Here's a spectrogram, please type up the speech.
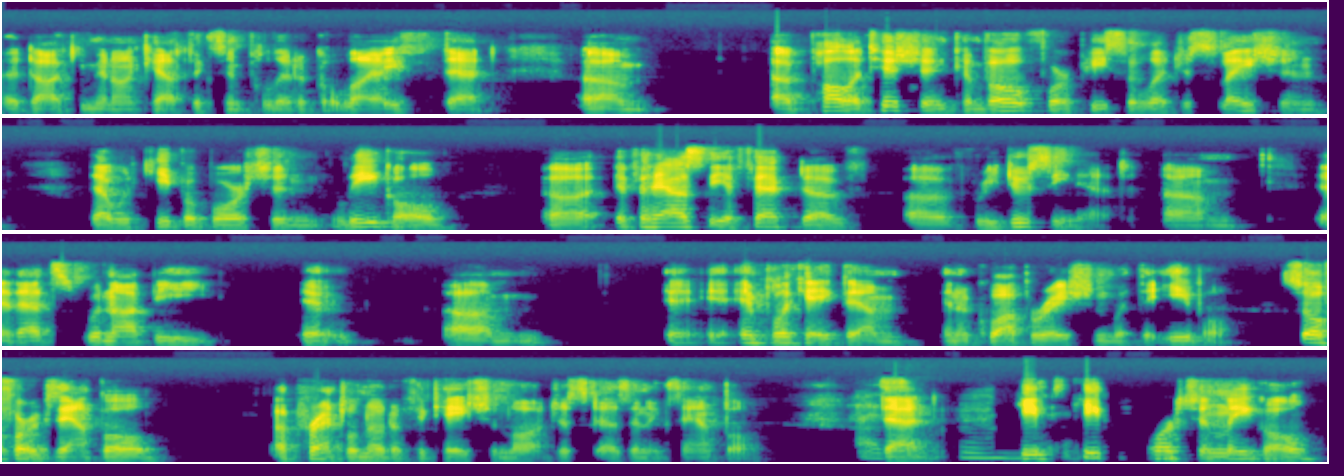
a document on Catholics in political life that um, a politician can vote for a piece of legislation that would keep abortion legal uh, if it has the effect of of reducing it. Um, that would not be um, implicate them in a cooperation with the evil. So, for example, a parental notification law, just as an example, I that mm-hmm. keeps keep abortion legal.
